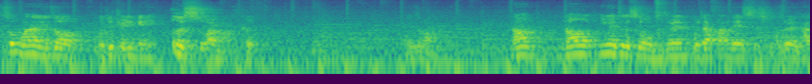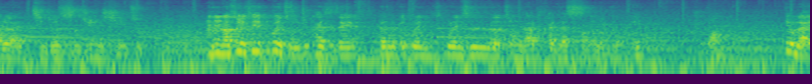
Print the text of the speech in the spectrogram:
收复拜占庭之后，我就决定给你二十万马克，你知道吗？然后，然后，因为这个时候我们这边国家发生这些事情，所以他就来请求十军的协助。那所以这些贵族就开始在跟那个威威尼斯的总理，他就开始在商量说：“哎，哇，又来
